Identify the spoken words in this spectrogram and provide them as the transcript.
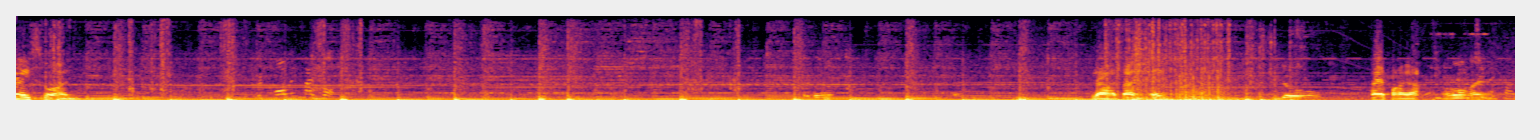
Nice one. Recalling my box. Latan. Ay. Go. Kaya pa kaya? Oo, kaya.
